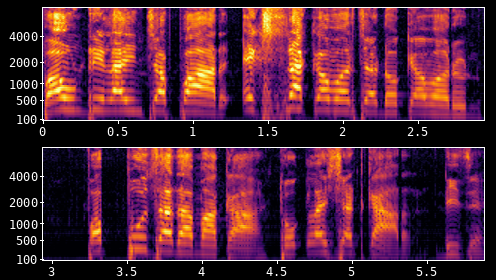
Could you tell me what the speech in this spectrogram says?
बाउंड्री लाईनच्या पार. एक्स्ट्रा कव्हरच्या डोक्यावरून पप्पूचा धमाका. ठोकला षटकार. डीजे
